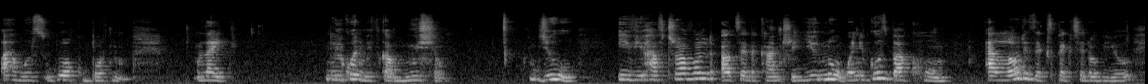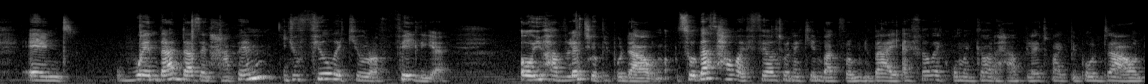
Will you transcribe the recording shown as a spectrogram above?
I was rock bottom. Like, nilikuwa if you have traveled outside the country, you know when you goes back home, a lot is expected of you. And when that doesn't happen, you feel like you're a failure or you have let your people down. So that's how I felt when I came back from Dubai. I felt like, oh my God, I have let my people down.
